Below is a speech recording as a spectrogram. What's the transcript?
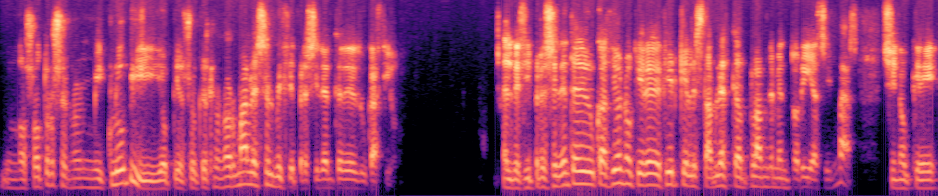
nosotros en mi club, y yo pienso que es lo normal, es el vicepresidente de educación. El vicepresidente de educación no quiere decir que él establezca el plan de mentoría sin más, sino que eh,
